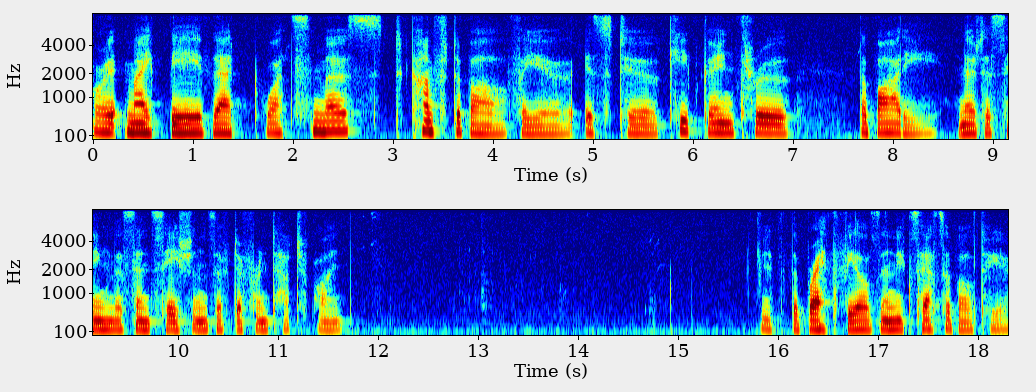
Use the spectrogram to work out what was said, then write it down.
Or it might be that what's most comfortable for you is to keep going through the body, noticing the sensations of different touch points. If the breath feels inaccessible to you.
